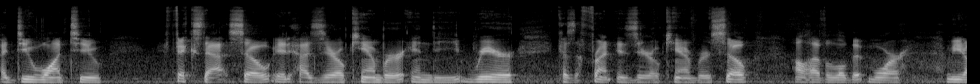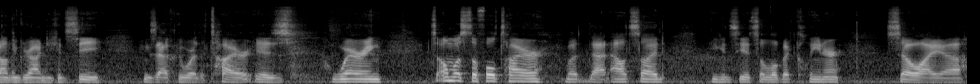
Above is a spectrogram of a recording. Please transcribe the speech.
I do want to fix that so it has zero camber in the rear because the front is zero camber. So I'll have a little bit more meat on the ground. You can see exactly where the tire is wearing. It's almost the full tire, but that outside, you can see it's a little bit cleaner. So I uh,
